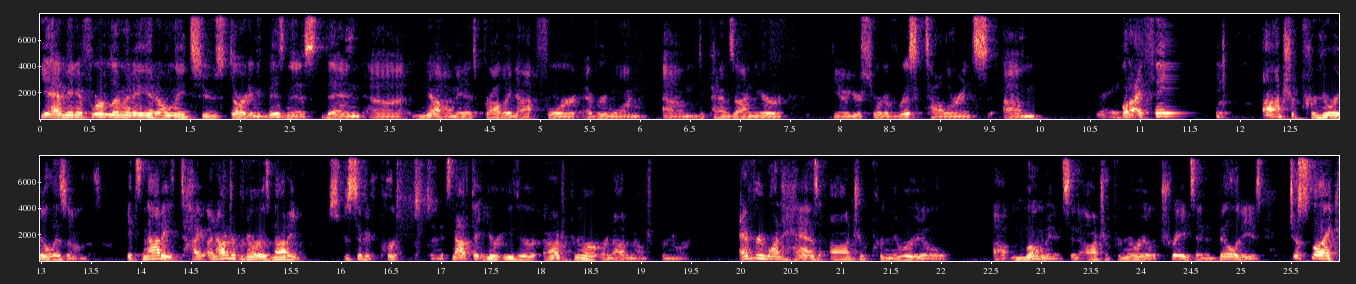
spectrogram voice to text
Yeah, I mean, if we're limiting it only to starting a business, then uh, no. I mean, it's probably not for everyone. Um, depends on your, you know, your sort of risk tolerance. Um, right. But I think entrepreneurialism, it's not a type. An entrepreneur is not a specific person. It's not that you're either an entrepreneur or not an entrepreneur everyone has entrepreneurial uh, moments and entrepreneurial traits and abilities. Just like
